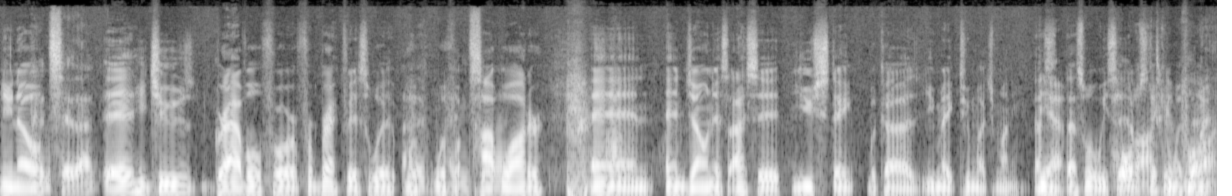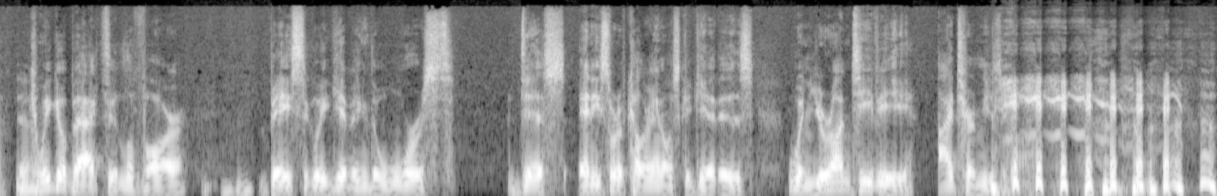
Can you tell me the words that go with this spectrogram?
You I know, didn't say that. and he chews gravel for for breakfast with with, I with didn't hot water. Oh. And and Jonas, I said you stink because you make too much money. That's, Yeah. that's what we said. Hold I'm on, sticking with hold that. Yeah. Can we go back to Lavar mm-hmm. basically giving the worst diss any sort of color analyst could get is when you're on TV, I turn music on.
